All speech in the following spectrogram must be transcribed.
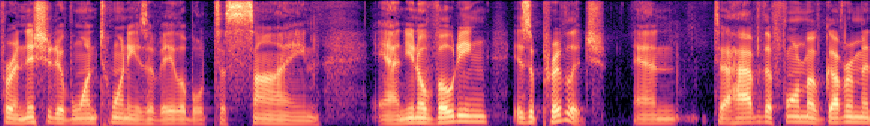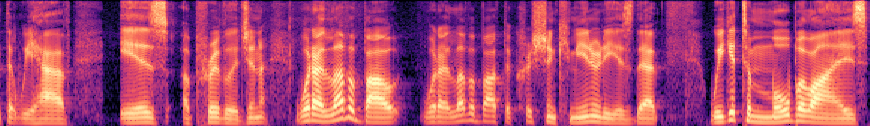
for Initiative 120 is available to sign. And, you know, voting is a privilege. And to have the form of government that we have is a privilege. And what I love about what I love about the Christian community is that we get to mobilize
